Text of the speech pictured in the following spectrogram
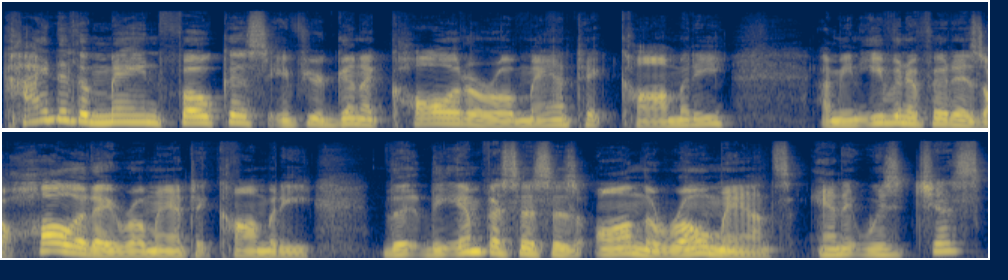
kind of the main focus if you're gonna call it a romantic comedy. I mean, even if it is a holiday romantic comedy, the, the emphasis is on the romance, and it was just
